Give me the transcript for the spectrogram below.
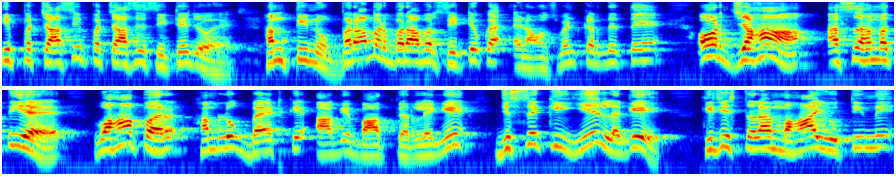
कि पचासी पचासी सीटें जो है, हम तीनों बराबर बराबर सीटों का अनाउंसमेंट कर देते हैं। और जहाँ असहमति है, वहाँ पर हम लोग बैठ के आगे बात कर लेंगे, जिससे कि ये लगे कि जिस तरह महायुति में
